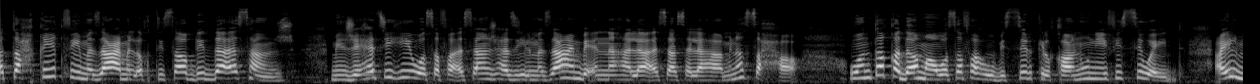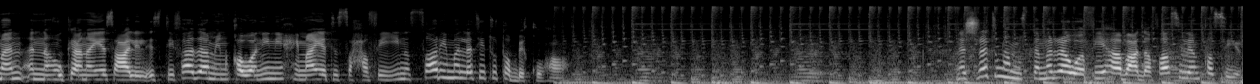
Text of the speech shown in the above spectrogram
التحقيق في مزاعم الاغتصاب ضد أسانج. من جهته وصف أسانج هذه المزاعم بأنها لا أساس لها من الصحة. وانتقد ما وصفه بالسيرك القانوني في السويد علما أنه كان يسعى للاستفادة من قوانين حماية الصحفيين الصارمة التي تطبقها. نشرتنا مستمرة وفيها بعد فاصل قصير.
